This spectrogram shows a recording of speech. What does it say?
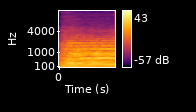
you.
